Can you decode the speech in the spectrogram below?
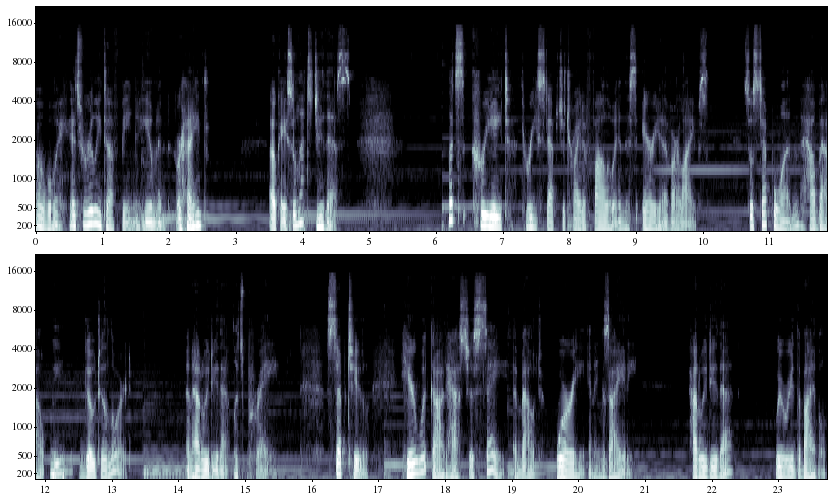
Oh boy, it's really tough being a human, right? Okay, so let's do this. Let's create three steps to try to follow in this area of our lives. So, step one, how about we go to the Lord? And how do we do that? Let's pray. Step two, hear what God has to say about worry and anxiety. How do we do that? We read the Bible,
